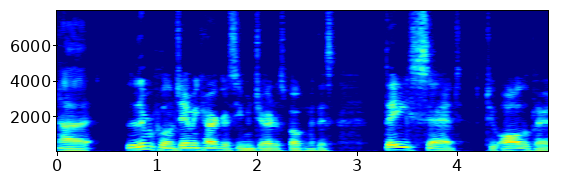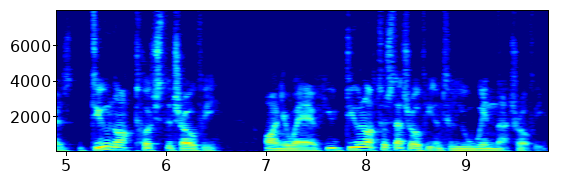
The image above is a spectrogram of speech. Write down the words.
Uh Liverpool and Jamie Carragher, even Gerrard have spoken about this. They said to all the players, do not touch the trophy on your way out. You do not touch that trophy until you win that trophy.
